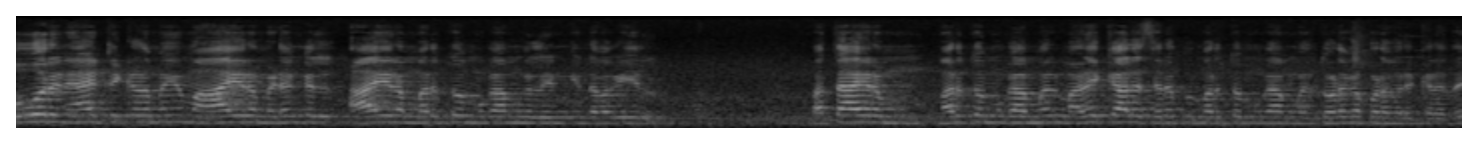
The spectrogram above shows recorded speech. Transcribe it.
ஒவ்வொரு ஞாயிற்றுக்கிழமையும் ஆயிரம் இடங்கள் ஆயிரம் மருத்துவ முகாம்கள் என்கின்ற வகையில் பத்தாயிரம் மருத்துவ முகாம்கள் மழைக்கால சிறப்பு மருத்துவ முகாம்கள் தொடங்கப்படவிருக்கிறது.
